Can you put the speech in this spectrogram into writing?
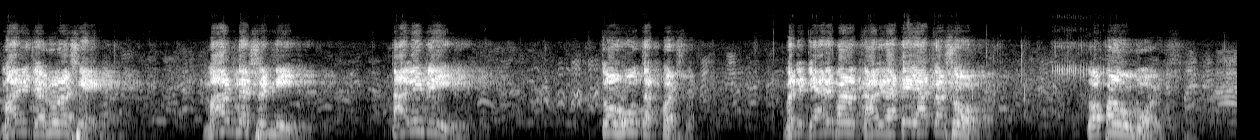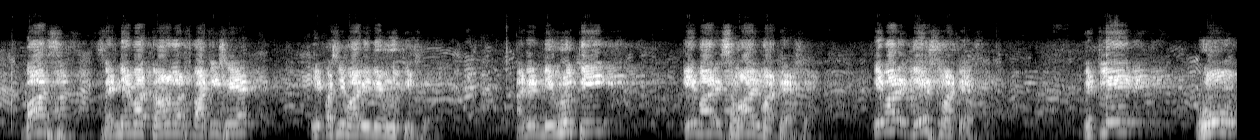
મારી જરૂર હશે, માર્ગદર્શનની, તાલીમની, તો હું તત્પર છું. મને ક્યારે પણ કાલે રાતે યાદ કરશો, તો પણ હું ઊભો બસ, સૈન્યમાં ત્રણ વર્ષ બાકી છે, એ પછી મારી નિવૃત્તિ છે. અને નિવૃત્તિ એ મારે સમાજ માટે હશે એ મારે દેશ માટે હશે એટલે હું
